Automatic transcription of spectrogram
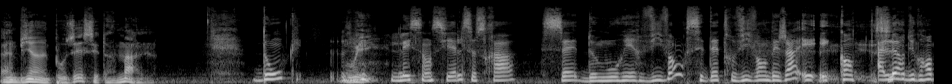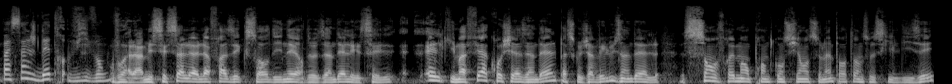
un bien imposé, c'est un mal. Donc, oui. l'essentiel, ce sera c'est de mourir vivant, c'est d'être vivant déjà, et, quand à l'heure du grand passage, d'être vivant. Voilà, mais c'est ça la, phrase extraordinaire de Zindel, et c'est elle qui m'a fait accrocher à Zindel, parce que j'avais lu Zindel sans vraiment prendre conscience de l'importance de ce qu'il disait,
